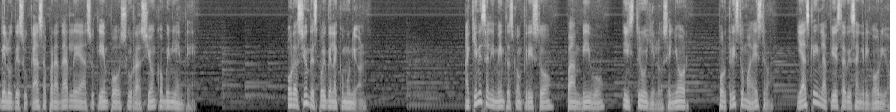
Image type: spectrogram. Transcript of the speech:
de los de su casa para darle a su tiempo su ración conveniente. Oración después de la comunión. A quienes alimentas con Cristo, pan vivo, instruyelo, Señor, por Cristo Maestro, y haz que en la fiesta de San Gregorio,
